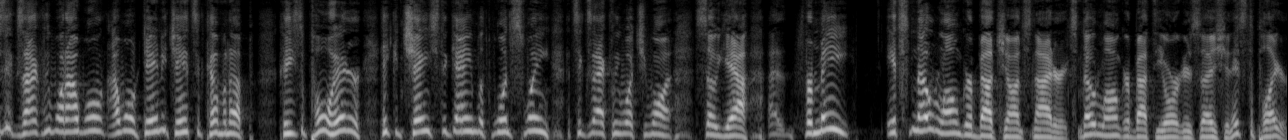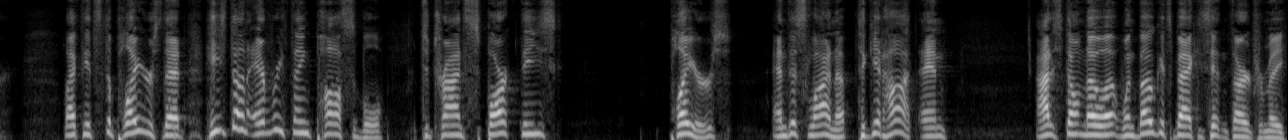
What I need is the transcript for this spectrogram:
is exactly what I want. I want Danny Jansen coming up because he's a pull hitter. He can change the game with one swing. That's exactly what you want. So, yeah, uh, for me, it's no longer about John Schneider. It's no longer about the organization. It's the player. Like, it's the players that he's done everything possible to try and spark these players and this lineup to get hot. And I just don't know. Uh, when Bo gets back, he's hitting third for me,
